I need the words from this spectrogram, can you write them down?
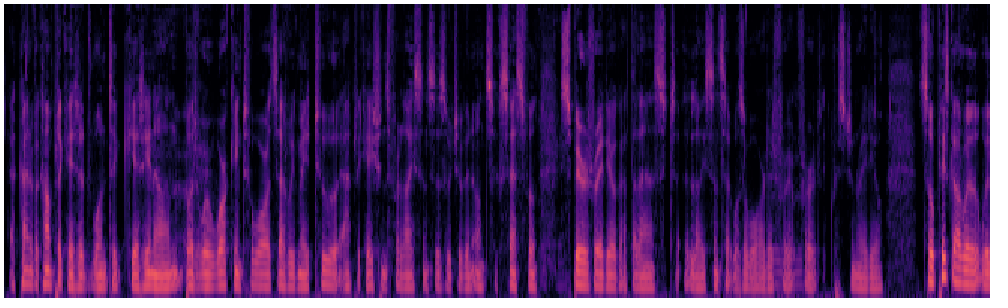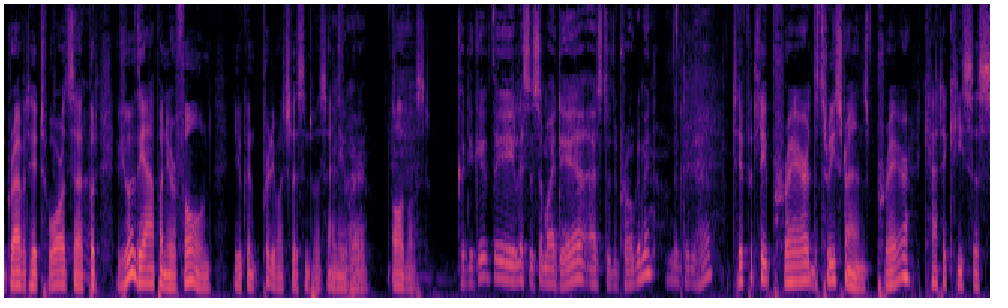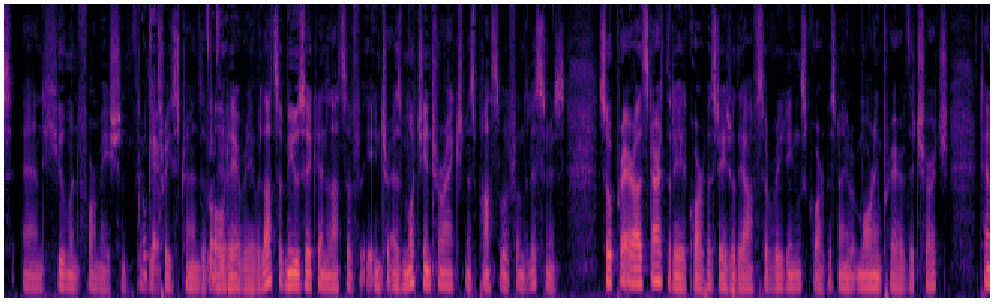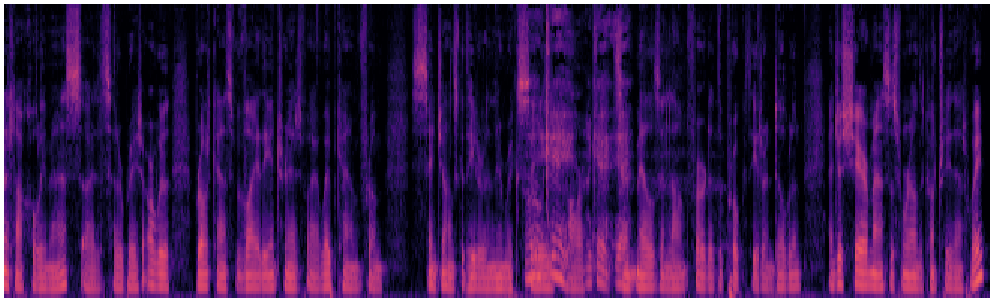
a kind of a complicated one to get in on, but we're working towards that. We've made two applications for licenses which have been unsuccessful. Okay. Spirit Radio got the last license that was awarded mm-hmm. for, for Christian radio. So please God, we'll, we'll gravitate towards that. But if you have the app on your phone, you can pretty much listen to us anywhere, almost. Could you give the listeners some idea as to the programming that you have? Typically, prayer, the three strands prayer, catechesis, and human formation. They're okay. the three strands of okay. all day, every day, with lots of music and lots of inter- as much interaction as possible from the listeners. So, prayer, I'll start the day at quarter past eight with the Office of Readings, quarter past nine morning prayer of the church, 10 o'clock Holy Mass, I'll celebrate, or we'll broadcast via the internet, via webcam from St. John's Cathedral in Limerick, say, okay. or. St. Yeah. Mel's in Longford at the Pro Cathedral in Dublin, and just share Masses from around the country that way.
